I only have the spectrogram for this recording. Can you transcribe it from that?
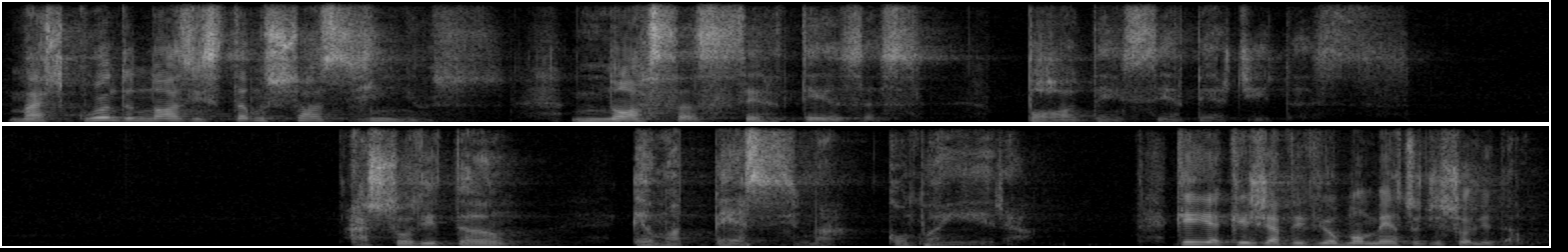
Mas quando nós estamos sozinhos, nossas certezas podem ser perdidas. A solidão é uma péssima companheira. Quem aqui já viveu momentos de solidão?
